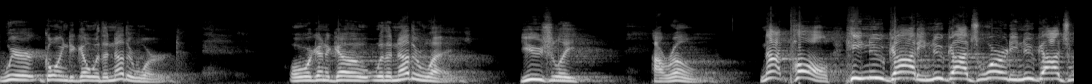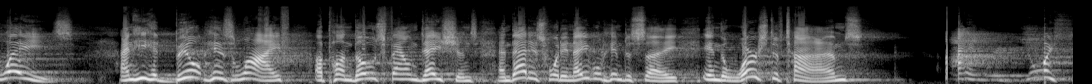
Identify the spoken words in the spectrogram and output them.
we're going to go with another word. Or we're going to go with another way, usually our own. Not Paul. He knew God. He knew God's word. He knew God's ways. And he had built his life upon those foundations, and that is what enabled him to say, in the worst of times, I am rejoicing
